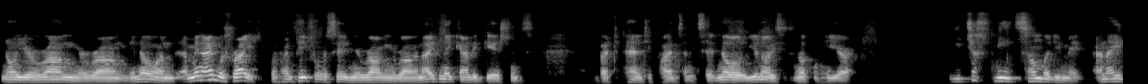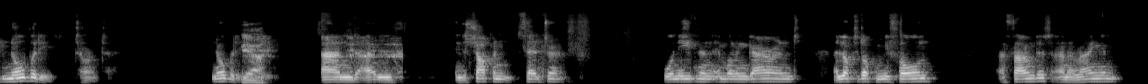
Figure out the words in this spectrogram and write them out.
"No, you're wrong, you're wrong," you know, and I mean, I was right, but when people were saying you're wrong, you're wrong, and I'd make allegations about the penalty points and say, "No, you know, there's nothing here." You just need somebody, Mick, and I had nobody to turn to, nobody. Yeah. And I was in the shopping centre one evening in Mullingar, and I looked it up on my phone, I found it and I rang him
